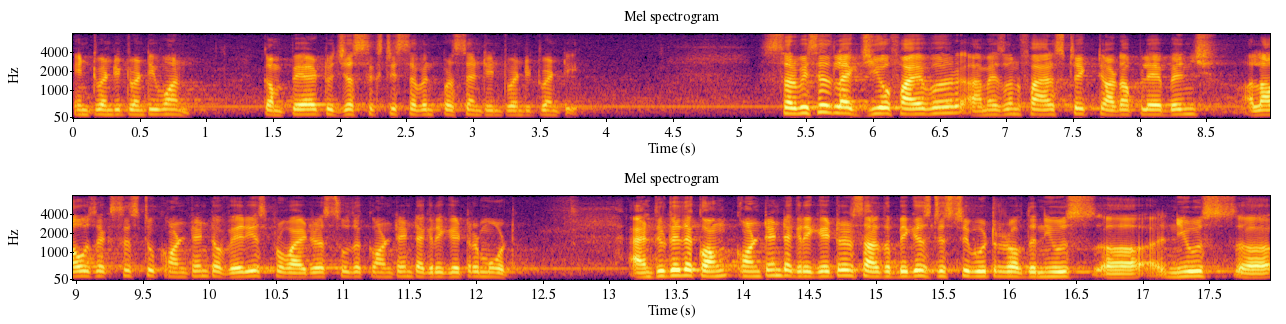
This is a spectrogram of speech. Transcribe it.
in 2021 compared to just 67% in 2020. Services like JioFiber, Amazon Fire Stick, Tata Play allows access to content of various providers through the content aggregator mode. And today the con content aggregators are the biggest distributor of the news, uh, news uh,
